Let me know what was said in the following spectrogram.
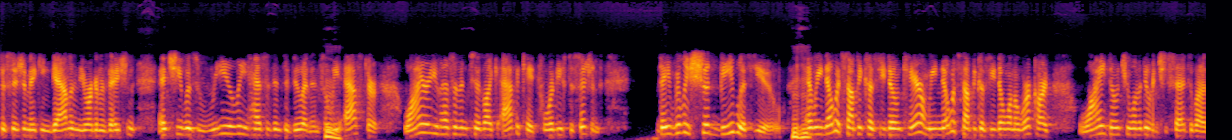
decision making down in the organization and she was really hesitant to do it. And so we hmm. asked her, why are you hesitant to like advocate for these decisions? They really should be with you. Mm-hmm. And we know it's not because you don't care and we know it's not because you don't want to work hard. Why don't you want to do it? And she said to us,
